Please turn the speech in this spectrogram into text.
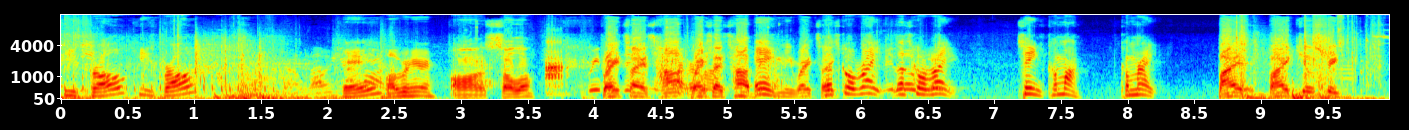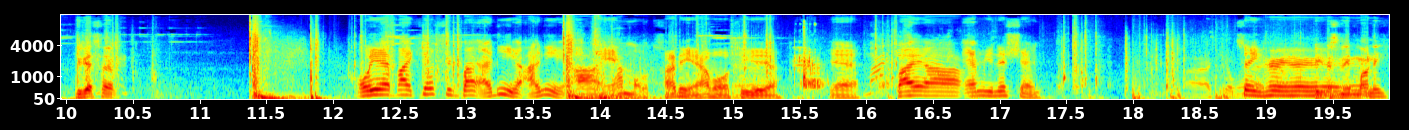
He's broke. He's broke. Got. Okay. Over here. Oh, solo. Right side's hot. Right side's hot. Hey, coming right side. let's go right. Let's go right. Sing, come on. Come right. Buy, buy kill streak. You guys have. Oh yeah, buy kill streak. Buy. I need. I need uh, ammo. Too. I need ammo too, yeah. Yeah. Buy uh ammunition. Alright, kill one Sing, guy. hurry, hurry, You guys need money?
